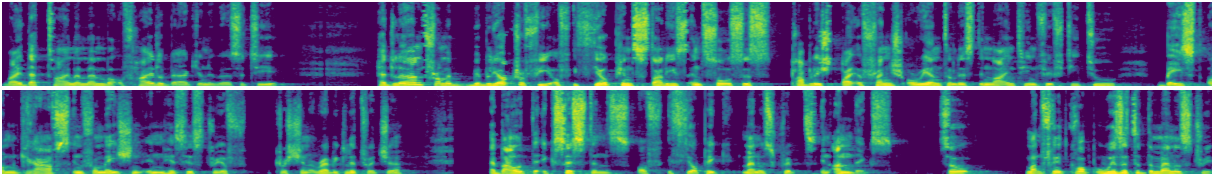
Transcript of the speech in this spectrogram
by that time a member of Heidelberg University, had learned from a bibliography of Ethiopian studies and sources published by a French Orientalist in 1952 based on Graf's information in his History of Christian Arabic literature about the existence of Ethiopic manuscripts in Andechs. So Manfred Kropp visited the monastery,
